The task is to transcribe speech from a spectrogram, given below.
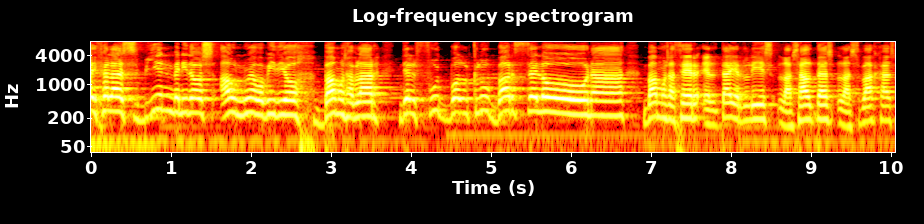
Hi fellas, bienvenidos a un nuevo vídeo. Vamos a hablar del Fútbol Club Barcelona. Vamos a hacer el tier list, las altas, las bajas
